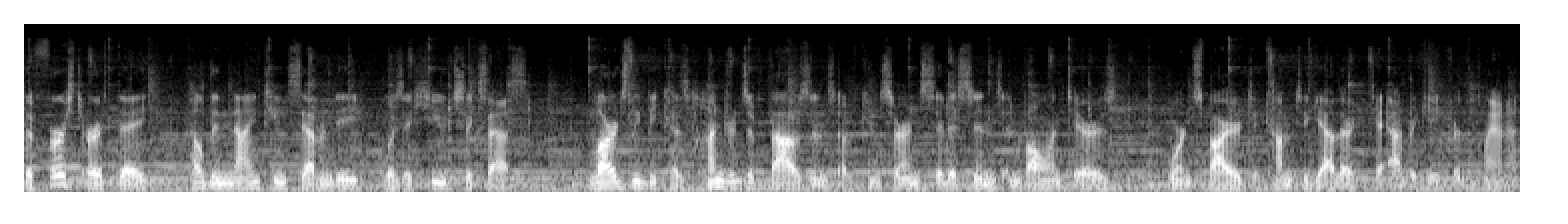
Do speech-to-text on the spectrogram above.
The first Earth Day, held in 1970, was a huge success, largely because hundreds of thousands of concerned citizens and volunteers were inspired to come together to advocate for the planet.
